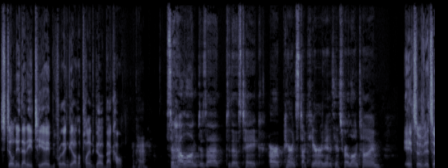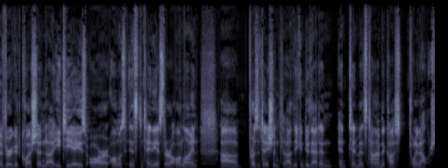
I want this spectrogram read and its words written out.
still need that ETA before they can get on the plane to go back home. Okay. So how long does that do those take? Are parents stuck here in the United States for a long time? It's a it's a very good question. Uh, ETAs are almost instantaneous. They're an online uh, presentation. Uh, you can do that in in ten minutes time. They cost twenty dollars.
